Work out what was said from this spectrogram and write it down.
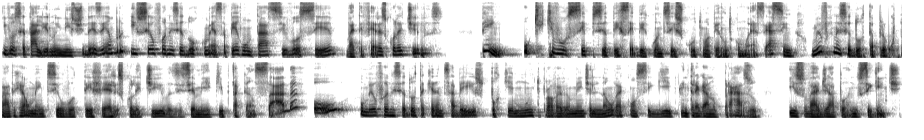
e você está ali no início de dezembro e seu fornecedor começa a perguntar se você vai ter férias coletivas. Bem, o que, que você precisa perceber quando você escuta uma pergunta como essa? É assim: o meu fornecedor está preocupado realmente se eu vou ter férias coletivas e se a minha equipe está cansada? Ou o meu fornecedor está querendo saber isso porque muito provavelmente ele não vai conseguir entregar no prazo? Isso vai adiar para o ano seguinte.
